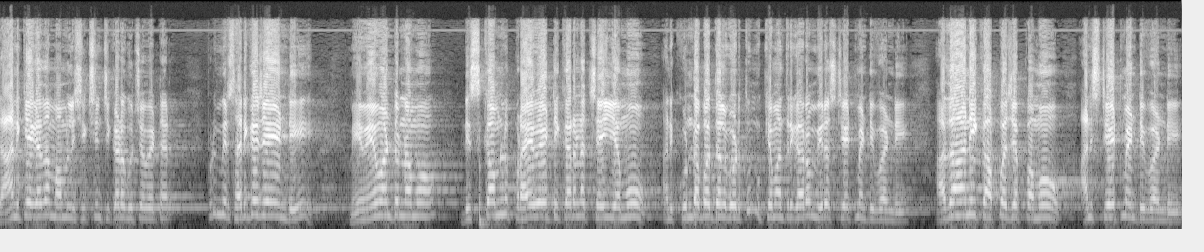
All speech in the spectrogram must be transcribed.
దానికే కదా మమ్మల్ని శిక్షించి ఇక్కడ కూర్చోబెట్టారు. ఇప్పుడు మీరు సరిగ్గా చేయండి. మేమేమంటున్నాము డిస్కామ్లు ప్రైవేటీకరణ చెయ్యము అని కుండబద్దలు కొడుతూ ముఖ్యమంత్రి గారు మీరు స్టేట్మెంట్ ఇవ్వండి. అదానికి అప్పజెప్పము అని స్టేట్మెంట్ ఇవ్వండి.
